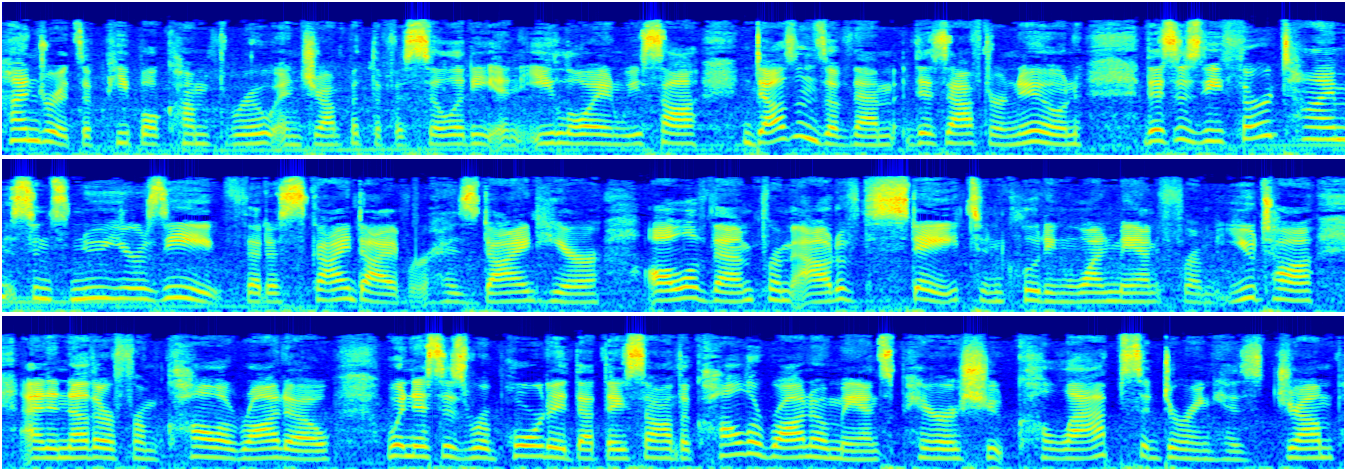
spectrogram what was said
hundreds of people come through and jump at the facility in Eloy, and we saw dozens of them this afternoon. This is the third time since New Year's Eve that a skydiver has here, all of them from out of the state, including one man from Utah and another from Colorado. Witnesses reported that they saw the Colorado man's parachute collapse during his jump.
